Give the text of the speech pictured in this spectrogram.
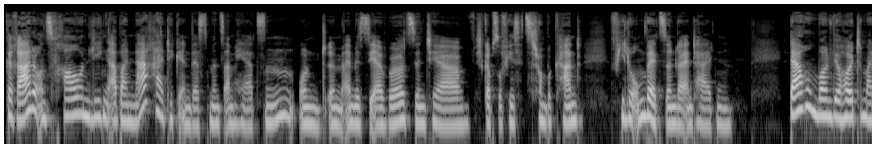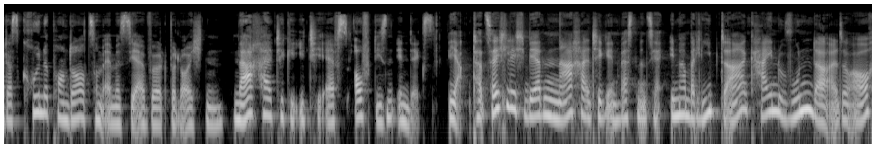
Gerade uns Frauen liegen aber nachhaltige Investments am Herzen und im MSCI World sind ja, ich glaube, so viel ist jetzt schon bekannt, viele Umweltsünder enthalten. Darum wollen wir heute mal das grüne Pendant zum MSCI World beleuchten. Nachhaltige ETFs auf diesen Index. Ja, tatsächlich werden nachhaltige Investments ja immer beliebter. Kein Wunder also auch,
